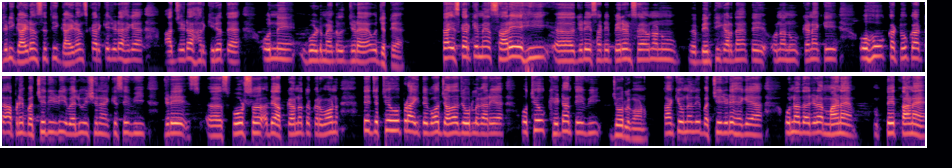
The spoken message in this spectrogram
ਜਿਹੜੀ ਗਾਈਡੈਂਸ ਦਿੱਤੀ ਗਾਈਡੈਂਸ ਕਰਕੇ ਜਿਹੜਾ ਹੈਗਾ, ਅੱਜ ਜਿਹੜਾ ਹਰਕਿਰਤ ਹੈ, ਉਹਨੇ 골ਡ ਮੈਡਲ ਜਿਹੜਾ ਹੈ, ਉਹ ਜਿੱਤਿਆ। ਤਾਂ ਇਸ ਕਰਕੇ ਮੈਂ ਸਾਰੇ ਹੀ ਜਿਹੜੇ ਸਾਡੇ ਪੇਰੈਂਟਸ ਹੈ, ਉਹਨਾਂ ਨੂੰ ਬੇਨਤੀ ਕਰਦਾ ਤੇ ਉਹਨਾਂ ਨੂੰ ਕਹਿਣਾ ਕਿ ਉਹ ਘੱਟੋ ਘੱਟ ਆਪਣੇ ਬੱਚੇ ਦੀ ਜਿਹੜੀ ਇਵੈਲੂਏਸ਼ਨ ਹੈ, ਕਿਸੇ ਵੀ ਜਿਹੜੇ ਸਪੋਰਟਸ ਅਧਿਆਪਕ ਹੈ, ਉਹਨਾਂ ਤੋਂ ਕਰਵਾਉਣ ਤੇ ਜਿੱਥੇ ਉਹ ਪੜ੍ਹਾਈ ਤੇ ਬਹੁਤ ਜ਼ਿਆਦਾ ਜ਼ੋਰ ਲਗਾ ਰਿਹਾ ਉੱਥੇ ਉਹ ਖੇਡਾਂ ਤੇ ਵੀ ਜ਼ੋਰ ਲਗਾਉਣ ਤਾਂ ਕਿ ਉਹਨਾਂ ਦੇ ਬੱਚੇ ਜਿਹੜੇ ਹੈਗੇ ਆ, ਉਹਨਾਂ ਦਾ ਜਿਹੜਾ ਮਨ ਹੈ ਤੇ ਤਣ ਹੈ,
